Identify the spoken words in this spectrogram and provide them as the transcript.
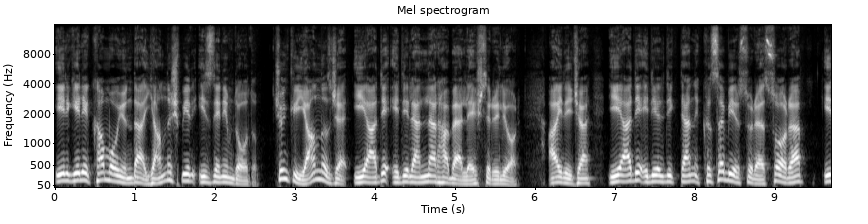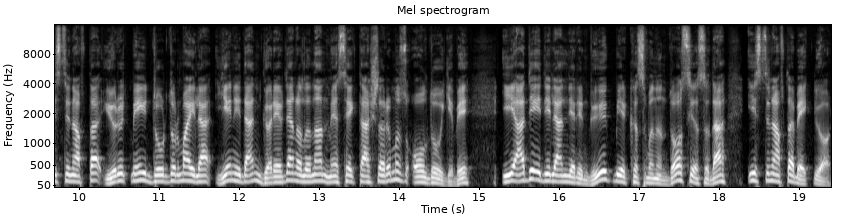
İlgili kamuoyunda yanlış bir izlenim doğdu. Çünkü yalnızca iade edilenler haberleştiriliyor. Ayrıca iade edildikten kısa bir süre sonra istinafta yürütmeyi durdurmayla yeniden görevden alınan meslektaşlarımız olduğu gibi iade edilenlerin büyük bir kısmının dosyası da istinafta bekliyor.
